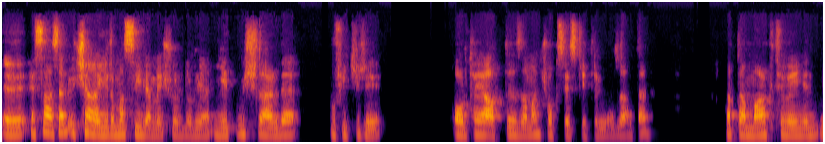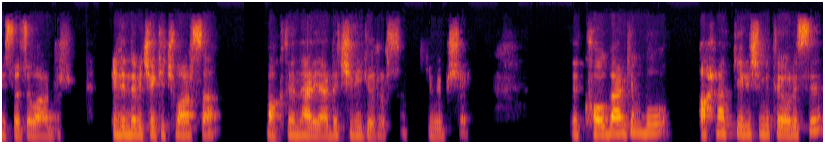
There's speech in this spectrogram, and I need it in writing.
E, esasen üçe ayırmasıyla meşhurdur. Yani 70'lerde bu fikri ortaya attığı zaman çok ses getiriyor zaten. Hatta Mark Twain'in bir sözü vardır. Elinde bir çekiç varsa baktığın her yerde çivi görürsün gibi bir şey. E, Kohlberg'in bu ahlak gelişimi teorisi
